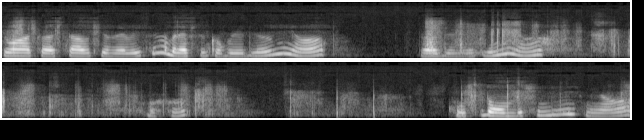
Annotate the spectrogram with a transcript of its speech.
Şu arkadaşlar bu gönderebilirsin ama ben hepsini kabul ediyorum ya. Gördüğünüz gibi ya. Bakın. Kursu da 15'indeyiz mi ya?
